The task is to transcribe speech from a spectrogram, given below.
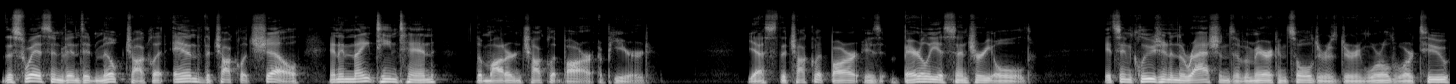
The Swiss invented milk chocolate and the chocolate shell, and in 1910, the modern chocolate bar appeared. Yes, the chocolate bar is barely a century old. Its inclusion in the rations of American soldiers during World War II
